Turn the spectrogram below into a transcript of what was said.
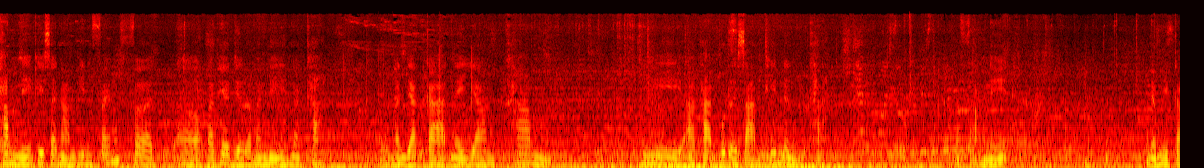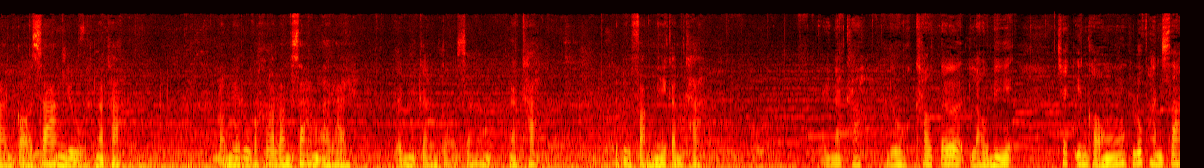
ค่ำนี้ที่สนามบินแฟรงก์เฟิร์ตประเทศเยอรมนีนะคะ บรรยากาศในยามค่ำที่อาคารผู้โดยสารที่หนึ่งค่ะฝั่งนี้ ยังมีการก่อสร้างอยู่นะคะ เราไม่รู้ว่าเขากำลังสร้างอะไร แต่มีการก่อสร้างนะคะไปดูฝั่งนี้กันค่ะ นี่นะคะ ดูเคาน์เตอร์เหล่านี้ เช็คอินของ Lufthansa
